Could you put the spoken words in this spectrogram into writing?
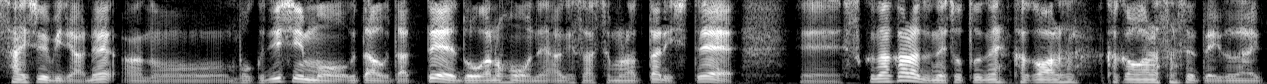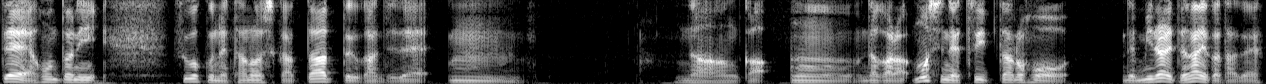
最終日にはね、あのー、僕自身も歌を歌って動画の方をね上げさせてもらったりして、えー、少なからずねちょっとね関わら 関わらさせていただいて本当にすごくね楽しかったっていう感じでうん。なんかうん。だからもしね twitter の方で見られてない方ね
